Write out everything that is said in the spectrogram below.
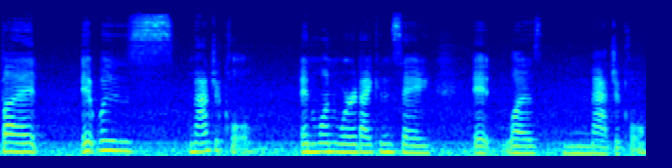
But it was magical. In one word, I can say it was magical.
